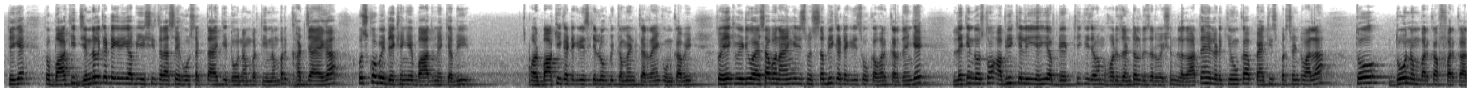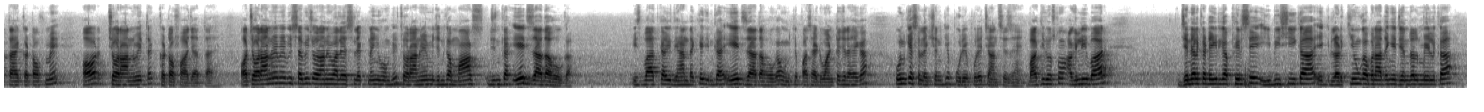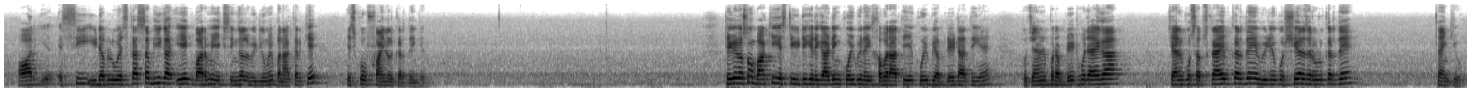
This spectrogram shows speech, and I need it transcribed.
ठीक है? तो बाकी जनरल कैटेगरी का भी इसी तरह से हो सकता है कि दो नंबर तीन नंबर घट जाएगा। उसको भी देखेंगे बाद में कभी और बाकी कैटेगरीज़ के लोग भी कमेंट कर रहे हैं कि उनका भी। तो एक वीडियो ऐसा बनाएँगे जिसमें सभी कैटेगरीज को कवर कर देंगे। लेकिन दोस्तों, अभी के लिए यही अपडेट थी कि जब हम हॉरिजेंटल रिजर्वेशन लगाते हैं लड़कियों का 35 परसेंट वाला तो दो नंबर का फ़र्क आता है कट ऑफ़ में और चौरानवे तक कट ऑफ़ आ जाता है। और चौरानवे में भी सभी चौरानवे वाले सिलेक्ट नहीं होंगे। चौरानवे में जिनका मार्क्स जिनका एज ज़्यादा होगा, इस बात का भी ध्यान रखें, जिनका एज ज़्यादा होगा, उनके पास एडवांटेज रहेगा। उनके सिलेक्शन के पूरे पूरे चांसेस हैं। बाकी दोस्तों, अगली बार जनरल कैटेगरी का फिर से ईबीसी e का, एक लड़कियों का बना देंगे जनरल मेल का और S C E W S का, सभी का एक बार में एक सिंगल वीडियो में बना करके इसको फाइनल कर देंगे। ठीक है दोस्तों, बाकी एस टी के रिगार्डिंग कोई भी नई खबर आती है, कोई भी अपडेट आती है तो चैनल पर अपडेट हो जाएगा। चैनल को सब्सक्राइब कर दें वीडियो को शेयर ज़रूर कर दें। Thank you.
